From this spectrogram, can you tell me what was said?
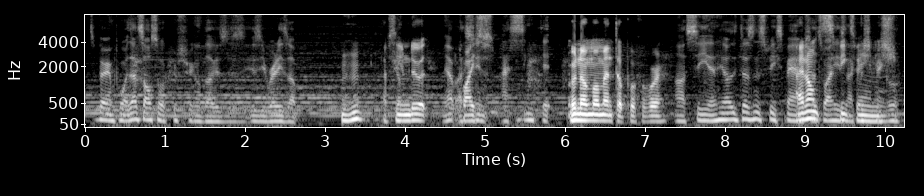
It's very important. That's also what Chris Kringle does, is, is he readies up. Mm-hmm. I've seen him do it Yep, I twice. seen, I seen it. Uno momento, por favor. Uh, see, he doesn't speak Spanish. I don't that's why he's speak not Chris Spanish. Kringle.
